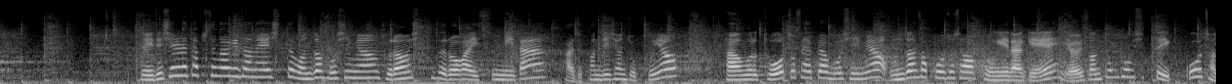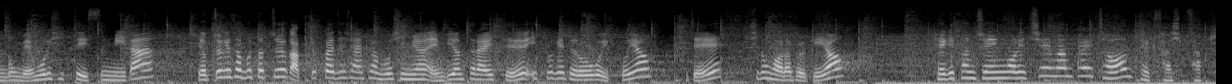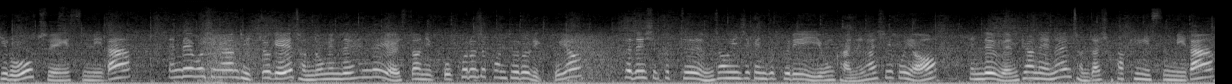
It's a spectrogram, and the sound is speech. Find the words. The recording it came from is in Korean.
네, 이제 실내 탑승하기 전에 시트 먼저 보시면 브라운 시트 들어가 있습니다. 가죽 컨디션 좋고요. 다음으로 도어 쪽 살펴보시면 운전석 보조석 동일하게 열선 통풍 시트 있고 전동 메모리 시트 있습니다. 옆쪽에서부터 쭉 앞쪽까지 살펴보시면 앰비언트 라이트 이쁘게 들어오고 있고요. 이제 시동 걸어 볼게요. 계기판 주행거리 78,144km 주행했습니다. 핸들 보시면 뒤쪽에 전동 핸들 핸들 열선 있고 크루즈 컨트롤 있고요. 패들 시프트 음성인식 핸즈프리 이용 가능하시고요. 핸들 왼편에는 전자식 파킹 있습니다.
